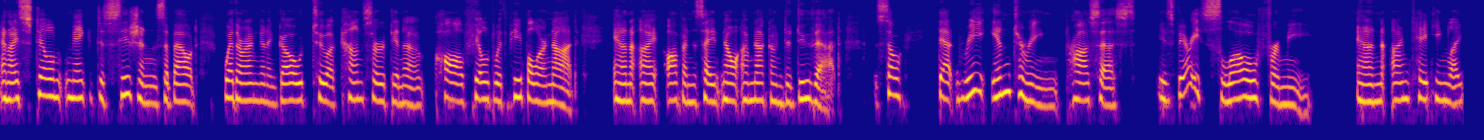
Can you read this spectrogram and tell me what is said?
And I still make decisions about whether I'm going to go to a concert in a hall filled with people or not. And I often say, no, I'm not going to do that. So that re entering process is very slow for me. And I'm taking like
